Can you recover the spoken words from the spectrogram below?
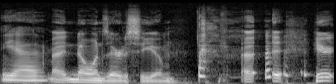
Yeah. Uh, no one's there to see them. uh, uh, here,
